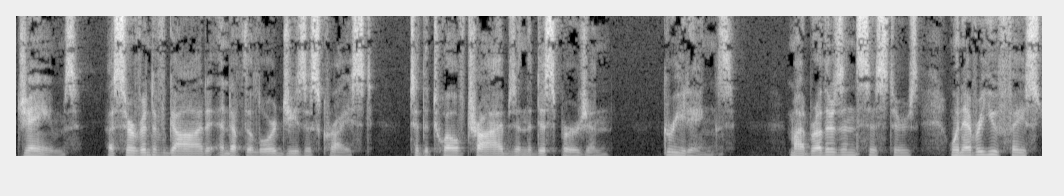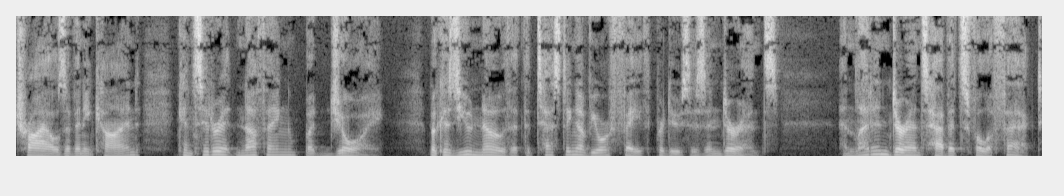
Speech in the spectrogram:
James, a servant of God and of the Lord Jesus Christ, to the twelve tribes in the dispersion, greetings. My brothers and sisters, whenever you face trials of any kind, consider it nothing but joy, because you know that the testing of your faith produces endurance. And let endurance have its full effect,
